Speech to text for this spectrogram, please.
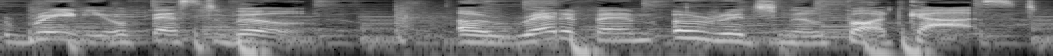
Radio Festival, a Red FM original podcast.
